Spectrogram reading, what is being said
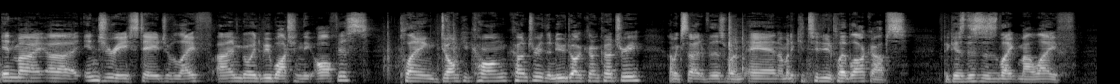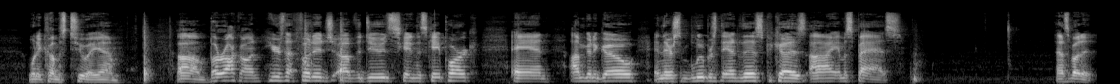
in my uh, injury stage of life, I'm going to be watching The Office playing Donkey Kong Country, the new Donkey Kong Country. I'm excited for this one, and I'm going to continue to play Black Ops because this is like my life when it comes 2 a.m. Um, but rock on. Here's that footage of the dudes skating the skate park, and I'm going to go, and there's some bloopers at the end of this because I am a spaz. That's about it.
